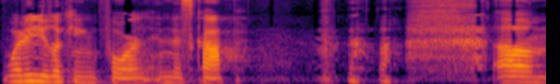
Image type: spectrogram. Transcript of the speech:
what are you looking for in this COP?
